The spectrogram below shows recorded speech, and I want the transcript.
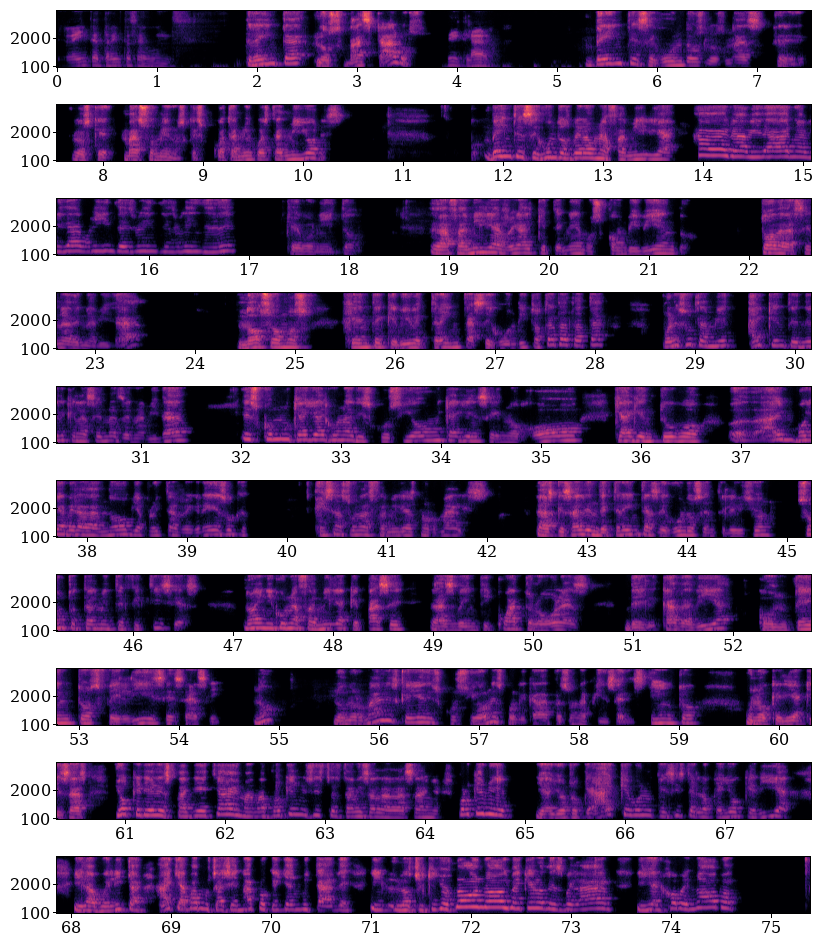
20, 30 segundos. 30 los más caros. Sí, claro. 20 segundos los más, eh, los que más o menos, que también cuestan millones. 20 segundos ver a una familia, ¡ah, Navidad, Navidad, brindes, brindes, brindes! ¿eh? ¡Qué bonito! La familia real que tenemos conviviendo, toda la cena de Navidad. No somos gente que vive 30 segunditos, ta, ta, ta, ta. Por eso también hay que entender que en las cenas de Navidad es común que haya alguna discusión, que alguien se enojó, que alguien tuvo, ay, voy a ver a la novia, pero ahorita regreso. Esas son las familias normales. Las que salen de 30 segundos en televisión son totalmente ficticias. No hay ninguna familia que pase las 24 horas de cada día contentos, felices, así. No, lo normal es que haya discusiones porque cada persona piensa distinto. Uno quería quizás, yo quería el espagueti, ay mamá, ¿por qué no hiciste esta vez a la lasaña? ¿Por qué no? Y hay otro que, ay, qué bueno que hiciste lo que yo quería. Y la abuelita, ay, ya vamos a cenar porque ya es muy tarde. Y los chiquillos, no, no, me quiero desvelar. Y el joven, no.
